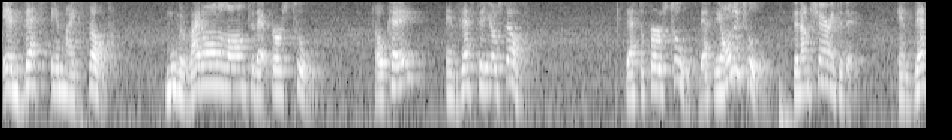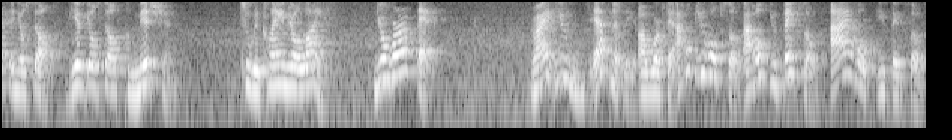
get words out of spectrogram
invest in myself, moving right on along to that first tool. Okay? Invest in yourself. That's the first tool. That's the only tool that I'm sharing today. Invest in yourself. Give yourself permission to reclaim your life. You're worth that. Right? You definitely are worth that. I hope you hope so. I hope you think so. I hope you think so.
